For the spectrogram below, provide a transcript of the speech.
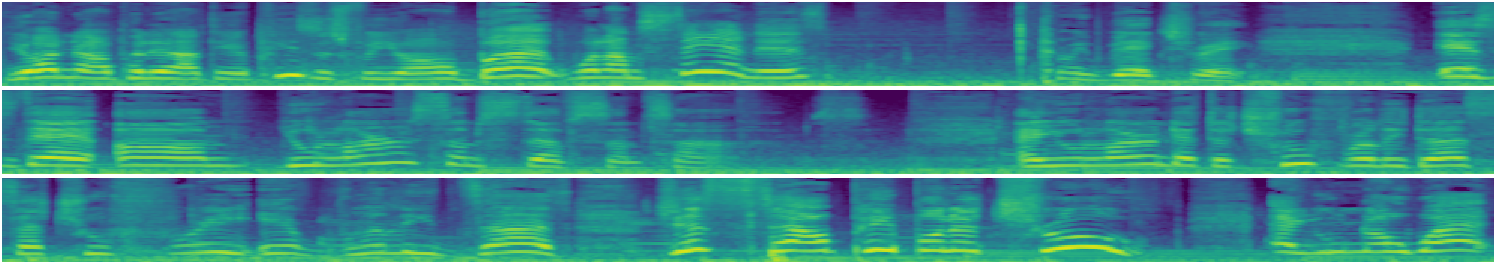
Y'all know I put it out there in pieces for y'all. But what I'm saying is, let me backtrack, is that um you learn some stuff sometimes. And you learn that the truth really does set you free. It really does. Just tell people the truth. And you know what?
